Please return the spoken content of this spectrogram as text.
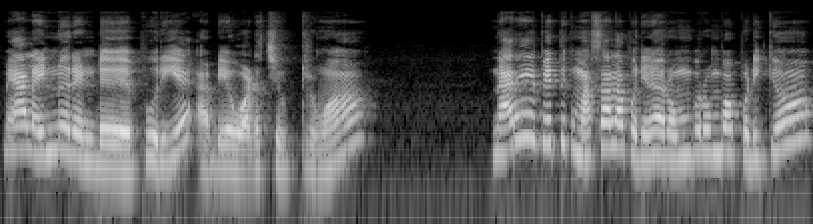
மேலே இன்னும் ரெண்டு பூரியை அப்படியே உடச்சி விட்டுருவோம். நிறைய பேர்த்துக்கு மசாலா பூரினா ரொம்ப ரொம்ப பிடிக்கும்.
